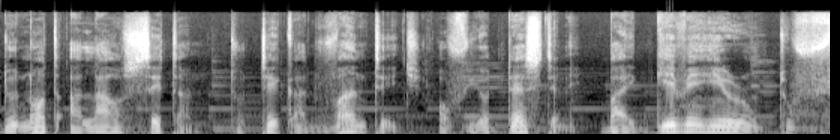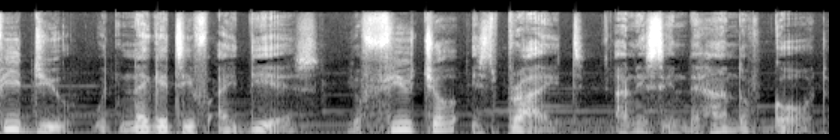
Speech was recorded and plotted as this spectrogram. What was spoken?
Do not allow Satan to take advantage of your destiny by giving him room to feed you with negative ideas. Your future is bright and is in the hand of God.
